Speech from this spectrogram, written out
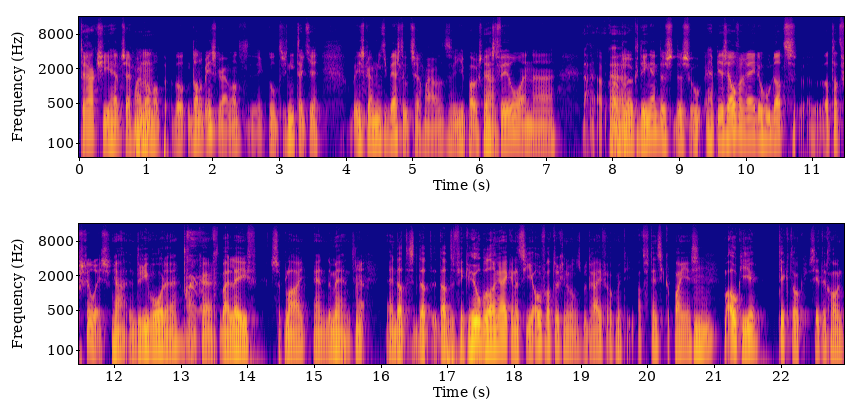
tractie hebt, zeg maar, Mhm. dan, op, dan op Instagram? Want ik bedoel, het is niet dat je op Instagram niet je best doet, zeg maar. Want je post Ja. best veel en eh, ook eh, leuke dingen. Dus, dus hoe, heb je zelf een reden hoe dat, wat dat verschil is? Ja, drie woorden waar ik echt bij leef. Supply en demand. Ja. En dat, is, dat, dat vind ik heel belangrijk. En dat zie je overal terug in ons bedrijf. Ook met die advertentiecampagnes. Mhm. Maar ook hier. TikTok zitten gewoon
